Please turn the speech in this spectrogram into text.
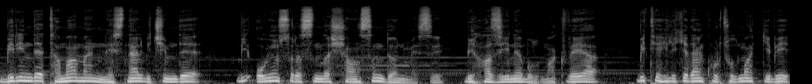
Birinde tamamen nesnel biçimde bir oyun sırasında şansın dönmesi, bir hazine bulmak veya bir tehlikeden kurtulmak gibi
